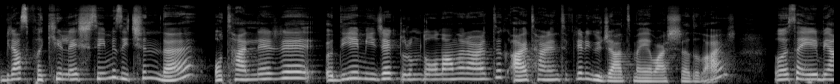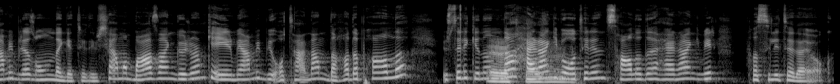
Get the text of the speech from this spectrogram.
Biraz fakirleştiğimiz için de otelleri ödeyemeyecek durumda olanlar artık alternatifleri yüceltmeye başladılar. Dolayısıyla Airbnb biraz onun da getirdiği bir şey ama bazen görüyorum ki Airbnb bir otelden daha da pahalı. Üstelik yanında Evet, herhangi bir otelin sağladığı herhangi bir fasilite de yok.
